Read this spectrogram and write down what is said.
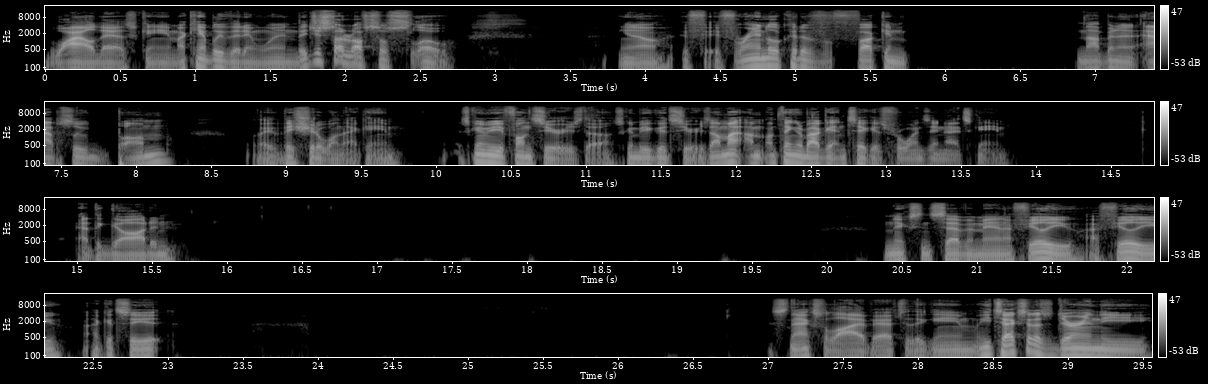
wild ass game. I can't believe they didn't win. They just started off so slow. You know, if if Randle could have fucking not been an absolute bum, like they should have won that game. It's gonna be a fun series though. It's gonna be a good series. I'm I'm thinking about getting tickets for Wednesday night's game at the Garden. Nixon seven, man. I feel you. I feel you. I could see it. Snacks alive after the game. He texted us during the.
